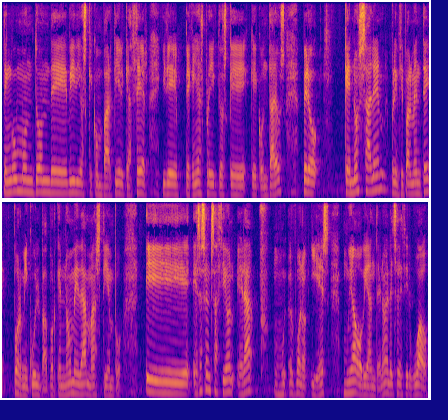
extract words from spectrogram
tengo un montón de vídeos que compartir, que hacer y de pequeños proyectos que contaros, pero que no salen principalmente por mi culpa, porque no me da más tiempo. Y esa sensación era, muy, bueno, y es muy agobiante, ¿no? El hecho de decir, wow,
